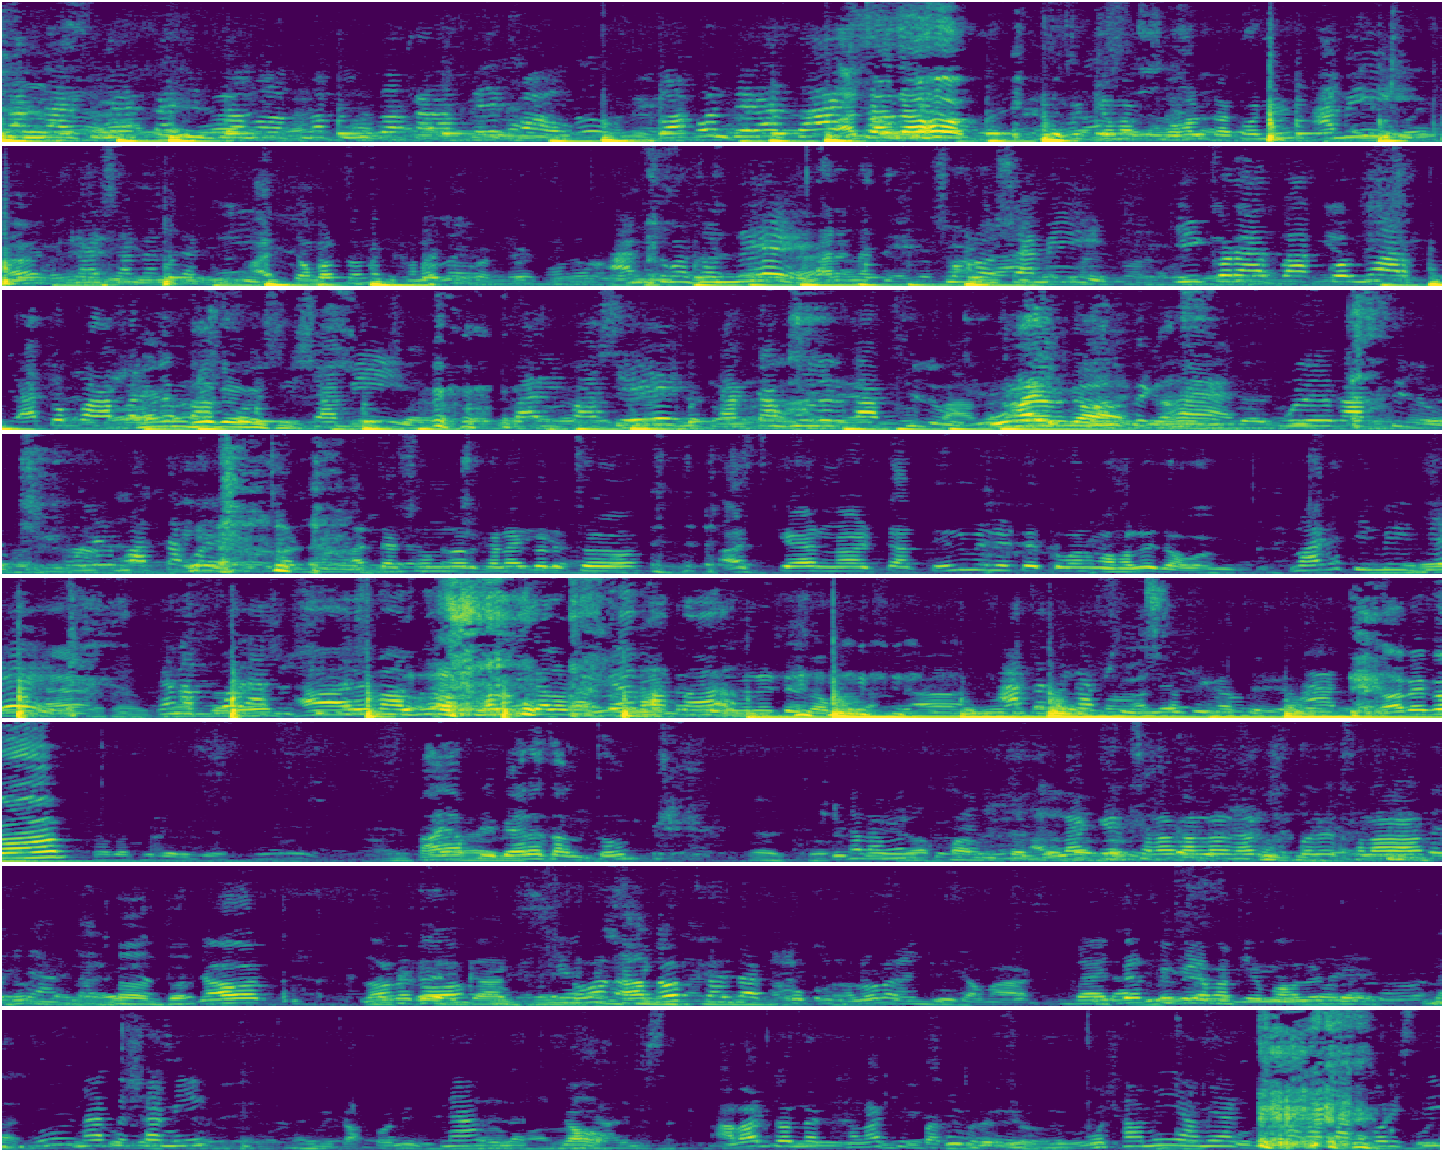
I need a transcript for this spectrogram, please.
আচ্ছা যা হোক। তুমি কি আমাকে মহল ডাকো। আমি আমার জন্য খানা আমি তোমার জন্য শোনো স্বামী কি করে আর পাক করব? আর এত স্বামী। বাড়ির পাশে একটা ফুলের গাছ ছিল। ফুলের গাছ? হ্যাঁ ফুলের গাছ ছিল। ফুলের মাত্রা আচ্ছা সুন্দর খানা করেছ। আজকে আর নয়টা তিন মিনিটে তোমার মহলে যাব আমি। নয়টা তিন মিনিটে? কেন পরে আসো আরে নয়টা তিন মিনিটে যাব আচ্ছা ঠিক আছে। আচ্ছা ঠিক আছে। যা বেগম ভাই আপনি বেড়ে যান তো। আল্লাহকে সালাম আল্লাহ রাসূলের সালাম। যাও যা বেগম তোমার আদব কায়দা খুব ভালো লাগছে আমার। তুমি আমাকে মহলে না। তো স্বামী। তুমি ডাকোনি? না। যাও। আমার জন্য খানা কি পাক করেছ? ও স্বামী আমি করেছি।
